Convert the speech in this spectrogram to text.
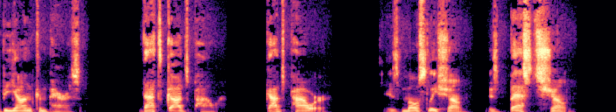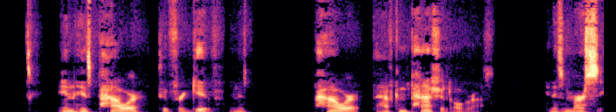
beyond comparison. That's God's power. God's power is mostly shown, is best shown in his power to forgive, in his power to have compassion over us, in his mercy.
